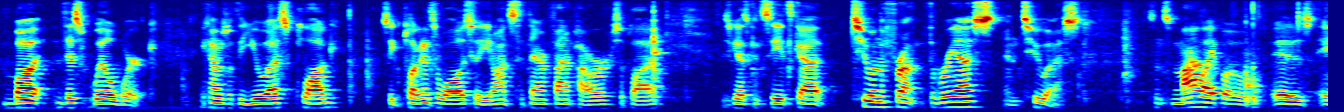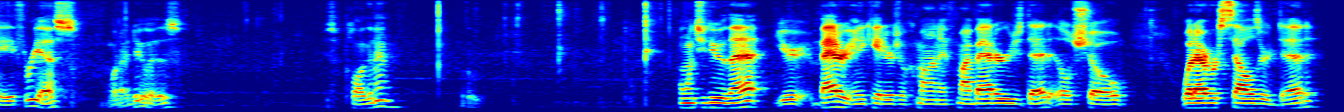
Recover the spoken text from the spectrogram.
but this will work. It comes with a US plug, so you can plug it into the wall so you don't have to sit there and find a power supply. As you guys can see, it's got two on the front, 3S and 2S. Since my lipo is a 3S, what I do is just plug it in. And once you do that, your battery indicators will come on. If my battery is dead, it'll show whatever cells are dead,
